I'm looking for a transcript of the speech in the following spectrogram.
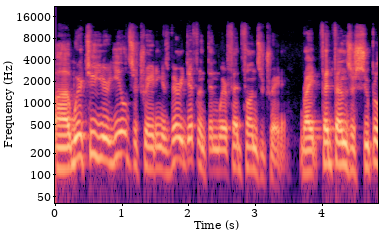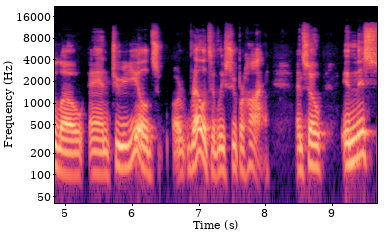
uh, where two year yields are trading is very different than where Fed funds are trading. Right, Fed funds are super low and two year yields are relatively super high. And so in this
